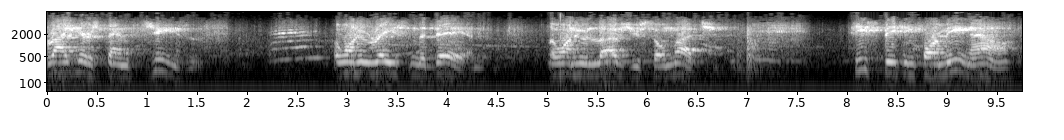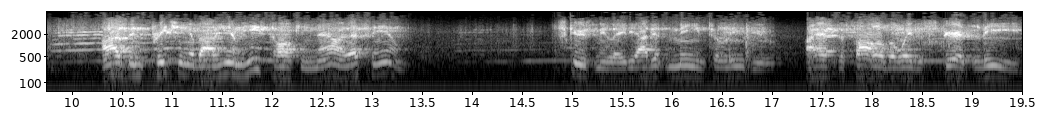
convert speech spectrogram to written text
right here stands Jesus, the one who raised from the dead, the one who loves you so much. He's speaking for me now. I've been preaching about him. He's talking now. That's him. Excuse me, lady. I didn't mean to leave you. I have to follow the way the Spirit leads.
